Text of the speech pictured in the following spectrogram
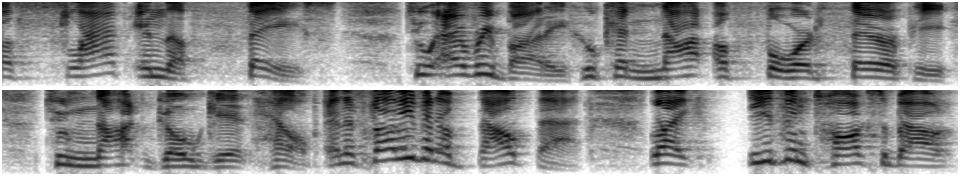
a slap in the face to everybody who cannot afford therapy to not go get help. And it's not even about that. Like, Ethan talks about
